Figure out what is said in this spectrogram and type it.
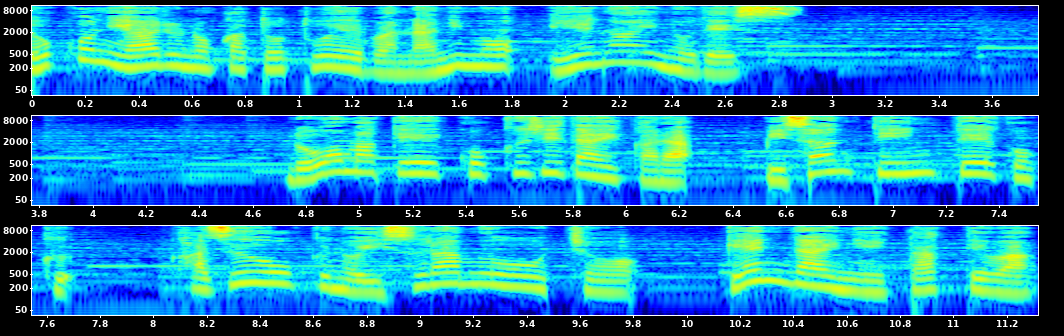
どこにあるのかと問えば何も言えないのです。ローマ帝国時代からビサンティン帝国、数多くのイスラム王朝、現代に至っては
